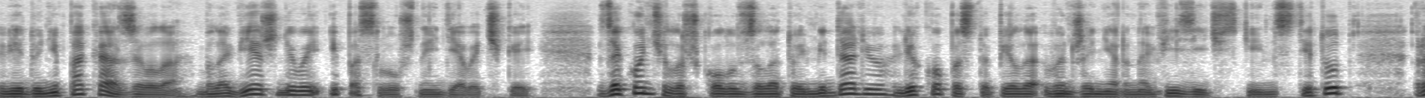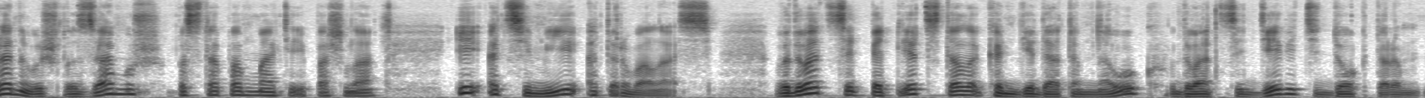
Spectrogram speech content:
виду не показывала, была вежливой и послушной девочкой. Закончила школу с золотой медалью, легко поступила в инженерно-физический институт, рано вышла замуж, по стопам матери пошла, и от семьи оторвалась. В 25 лет стала кандидатом наук, в 29 – доктором.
